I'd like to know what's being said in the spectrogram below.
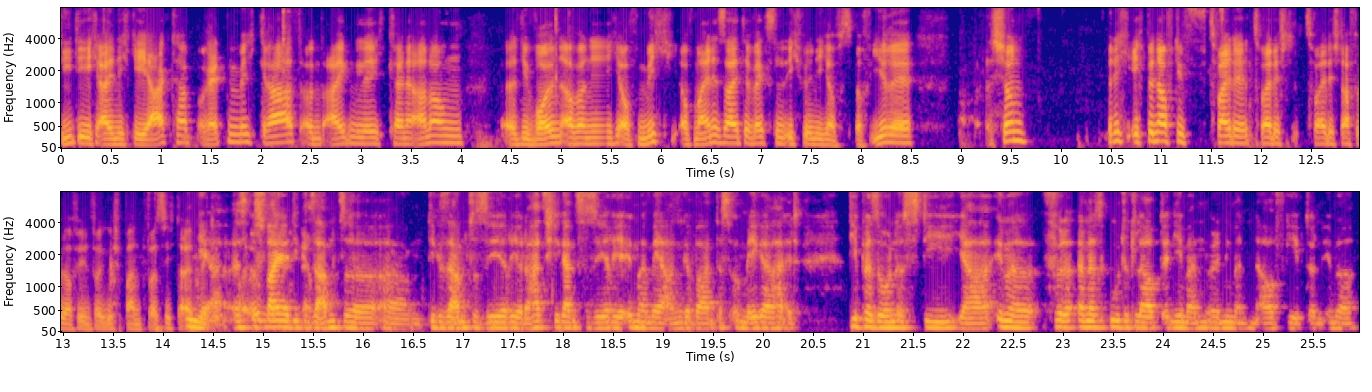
die, die ich eigentlich gejagt habe, retten mich gerade und eigentlich, keine Ahnung, äh, die wollen aber nicht auf mich, auf meine Seite wechseln, ich will nicht auf, auf ihre. Schon, bin ich, ich bin auf die zweite, zweite, zweite Staffel auf jeden Fall gespannt, was sich da Ja, es, es war ja die gesamte, ähm, die gesamte Serie, oder hat sich die ganze Serie immer mehr angebahnt, dass Omega halt die Person ist, die ja immer für an das Gute glaubt, in jemanden oder niemanden aufgibt und immer,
